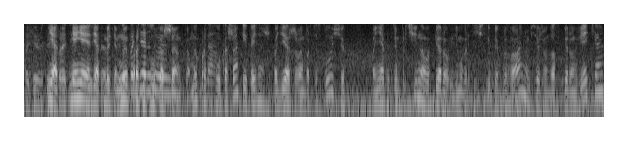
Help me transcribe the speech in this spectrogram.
Поддерживаете Нет, протест не, не, или нет, что? смотрите, Мы мы против Лукашенко. Мы против да. Лукашенко и, конечно же, поддерживаем протестующих по некоторым причинам. Во-первых, демократические преобразования. Мы все живем в 21 веке.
